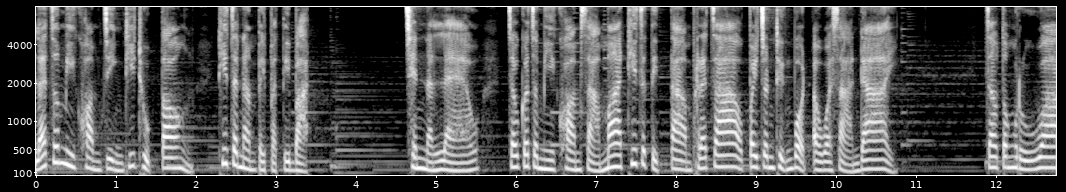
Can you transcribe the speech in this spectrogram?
และเจ้ามีความจริงที่ถูกต้องที่จะนำไปปฏิบัติ เช่นนั้นแล้ว เจ้าก็จะมีความสามารถที่จะติดตามพระเจ้าไปจนถึงบทอวสานได้ เจ้าต้องรู้ว่า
